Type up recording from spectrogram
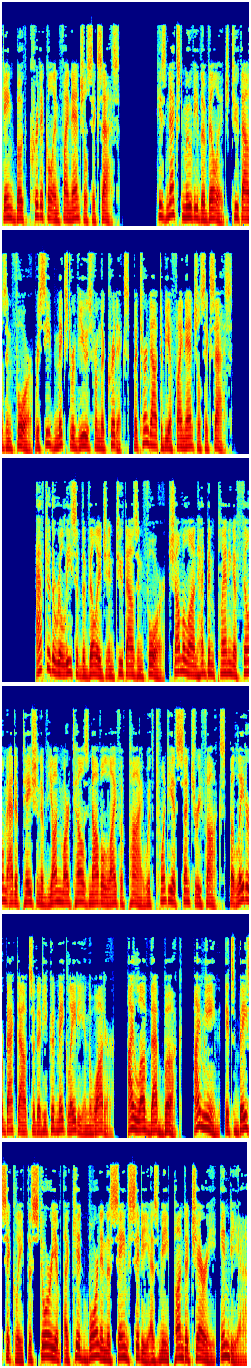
gained both critical and financial success. His next movie The Village 2004 received mixed reviews from the critics, but turned out to be a financial success. After the release of The Village in 2004, Shyamalan had been planning a film adaptation of Yann Martel's novel Life of Pi with 20th Century Fox, but later backed out so that he could make Lady in the Water. I love that book. I mean, it's basically the story of a kid born in the same city as me Pondicherry, India.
